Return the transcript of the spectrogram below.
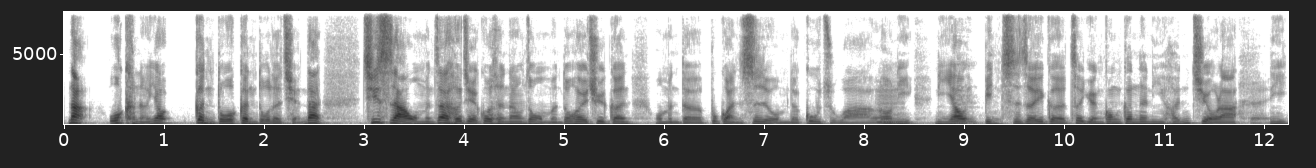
那我可能要更多更多的钱。但其实啊，我们在和解过程当中，我们都会去跟我们的不管是我们的雇主啊，然后你你要秉持着一个这员工跟了你很久啦，你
